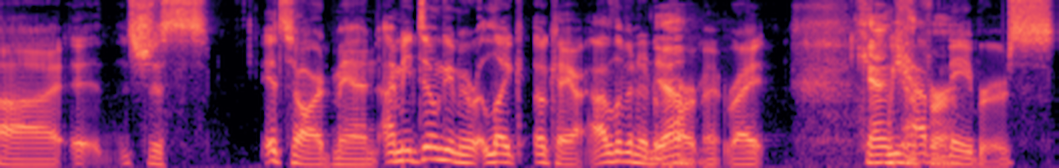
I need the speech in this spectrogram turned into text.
Uh, it's just. It's hard, man. I mean, don't get me wrong. Like, okay, I live in an Yeah. apartment, right? Can we confirm. have neighbors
